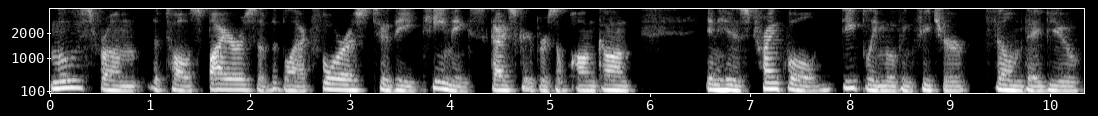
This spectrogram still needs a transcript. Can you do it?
moves from the tall spires of the Black Forest to the teeming skyscrapers of Hong Kong in his tranquil, deeply moving feature film debut.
